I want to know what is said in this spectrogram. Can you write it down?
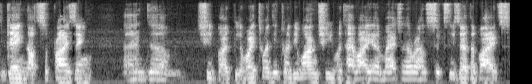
again, not surprising. And um, she by, by 2021, she would have, I imagine, around 60 zettabytes.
